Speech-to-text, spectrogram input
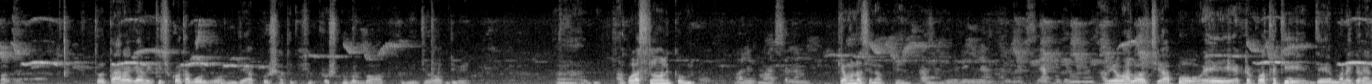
পাবেন। তো তার আগে আমি কিছু কথা বলব যে আপুর সাথে কিছু প্রশ্ন করব আপু জবাব দিবে আপু আসসালামু আলাইকুম। ওয়ালাইকুম আসসালাম। কেমন আছেন আপনি? আলহামদুলিল্লাহ ভালো আছি। আপনি কেমন আছেন? আমিও ভালো আছি। আপু এই একটা কথা কি যে মনে করেন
